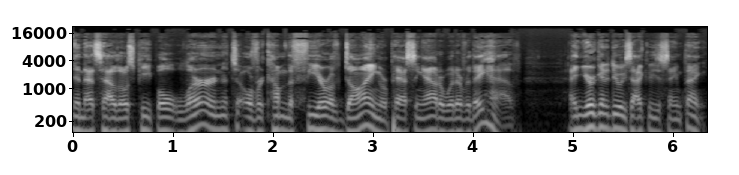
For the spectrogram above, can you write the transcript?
And that's how those people learn to overcome the fear of dying or passing out or whatever they have. And you're going to do exactly the same thing.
